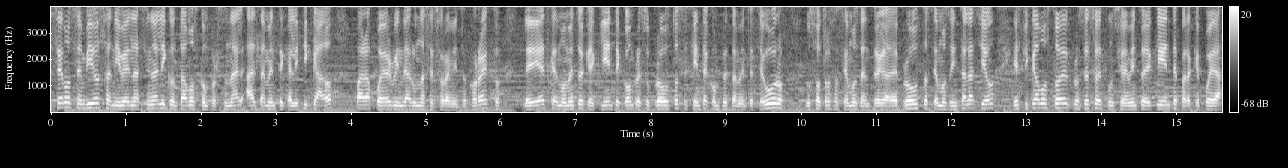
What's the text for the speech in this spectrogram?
Hacemos envíos a nivel nacional y contamos con personal altamente calificado para poder brindar un asesoramiento correcto. La idea es que al momento de que el cliente compre su producto se sienta completamente seguro. Nosotros hacemos la entrega del producto, hacemos la instalación y explicamos todo el proceso de funcionamiento del cliente para que pueda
